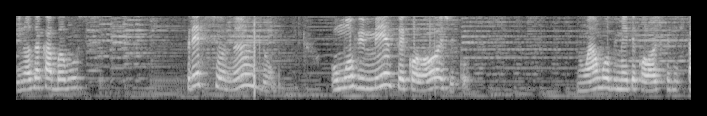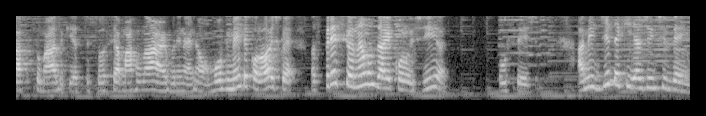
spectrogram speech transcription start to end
e nós acabamos pressionando o movimento ecológico. Não é um movimento ecológico que a gente está acostumado, que as pessoas se amarram na árvore, né? Não, o movimento ecológico é nós pressionamos a ecologia, ou seja, à medida que a gente vem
